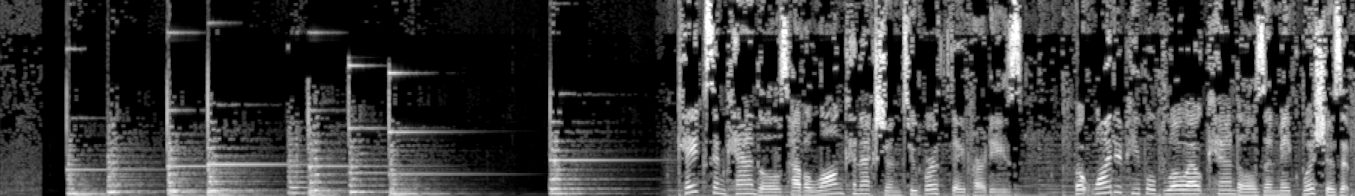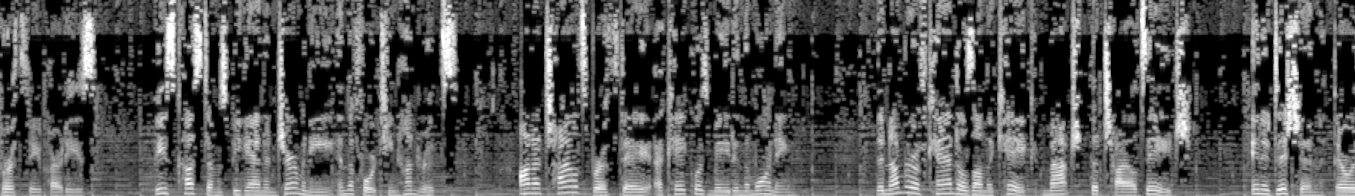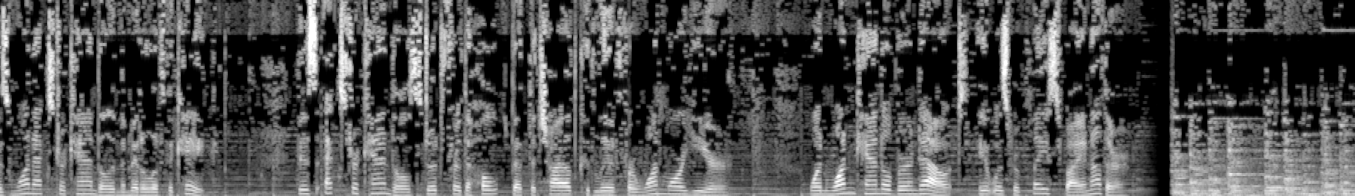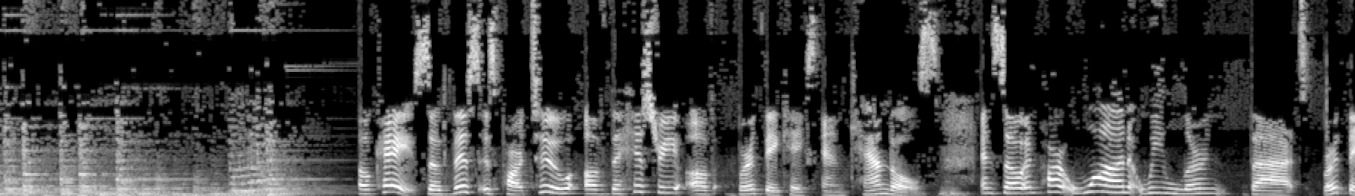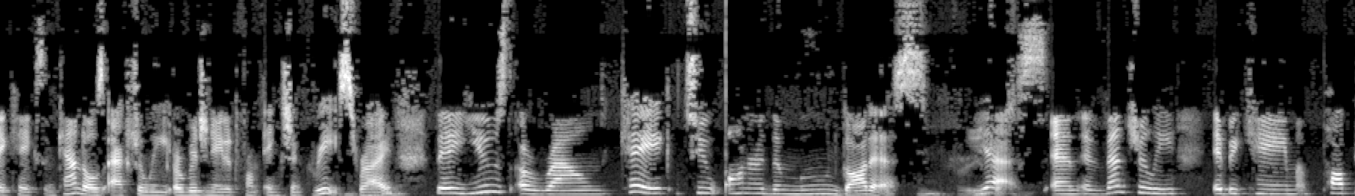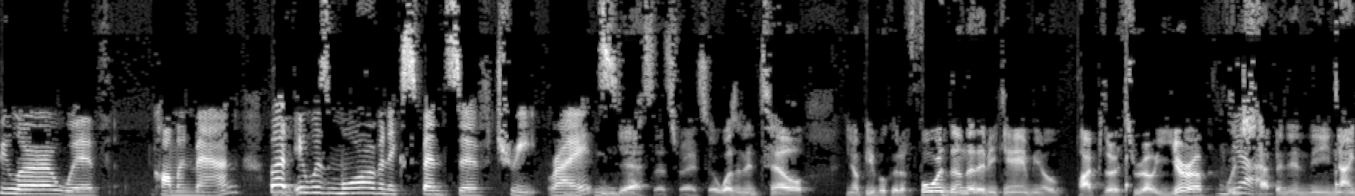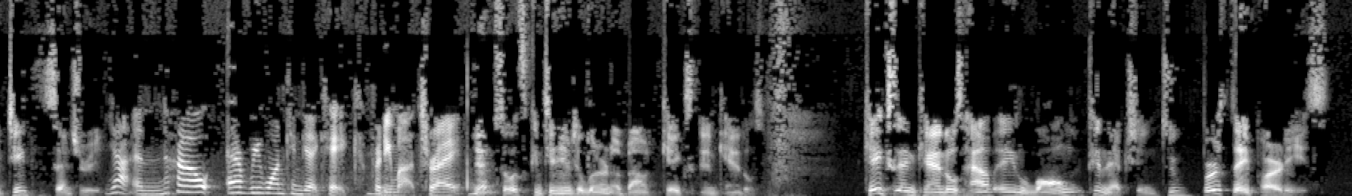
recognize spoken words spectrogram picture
Cakes and candles have a long connection to birthday parties. But why do people blow out candles and make wishes at birthday parties? These customs began in Germany in the 1400s. On a child's birthday, a cake was made in the morning. The number of candles on the cake matched the child's age. In addition, there was one extra candle in the middle of the cake. This extra candle stood for the hope that the child could live for one more year. When one candle burned out, it was replaced by another. Okay, so this is part two of the history of birthday cakes and candles. Mm-hmm. And so in part one, we learned that birthday cakes and candles actually originated from ancient Greece, mm-hmm. right? They used a round cake to honor the moon goddess. Mm, very Yes, and eventually it became popular with common man, but it was more of an expensive treat, right? Hmm, Yes, that's right. So it wasn't until you know people could afford them that they became you know popular throughout Europe, which Yeah. happened in the 19th century. Yeah, and now everyone can get cake, pretty much, right? Yeah, so let's continue to learn about cakes and candles. Cakes and candles have a long connection to birthday parties.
